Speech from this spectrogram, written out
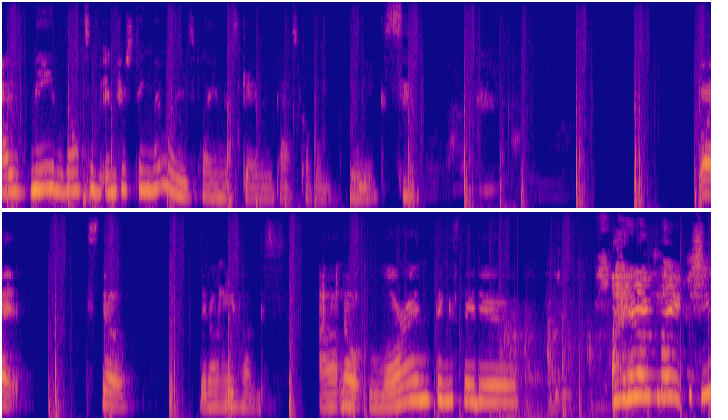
I've made lots of interesting memories playing this game in the past couple weeks. But still, they don't need hugs. I don't know. Lauren thinks they do. And I'm like, she.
